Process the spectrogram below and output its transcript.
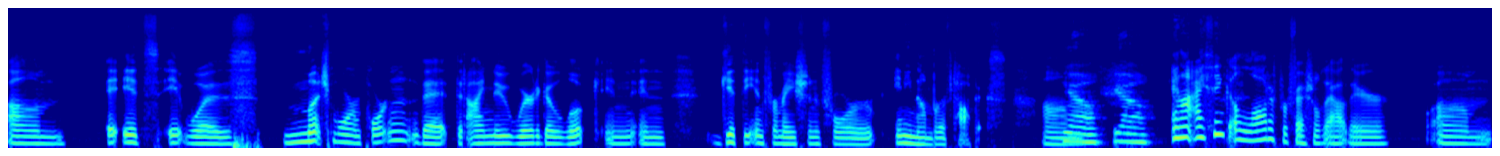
um, it, it's it was much more important that that I knew where to go look and and get the information for any number of topics. Um, Yeah, yeah. and I, I think a lot of professionals out there um,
